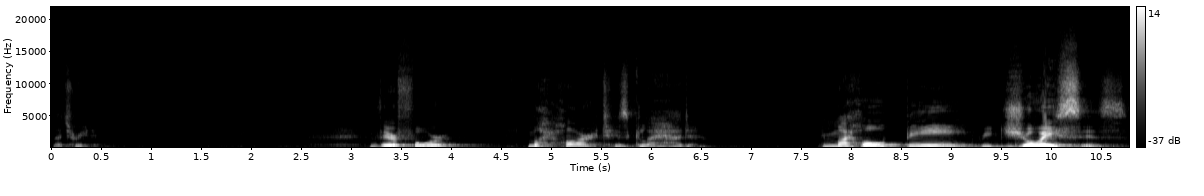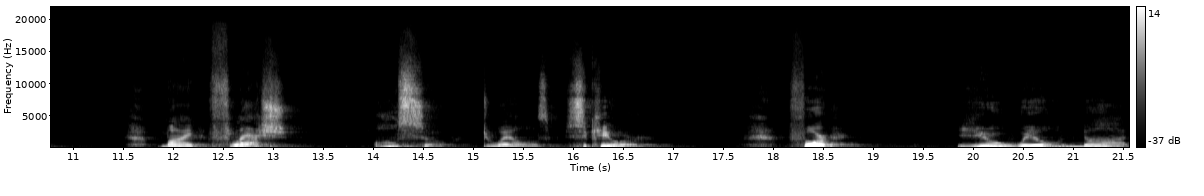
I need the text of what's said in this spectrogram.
Let's read it. Therefore, my heart is glad, and my whole being rejoices. My flesh also dwells secure for you will not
